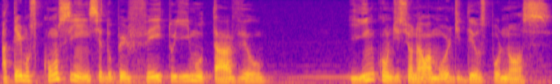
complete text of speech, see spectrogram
a termos consciência do perfeito e imutável e incondicional amor de Deus por nós.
